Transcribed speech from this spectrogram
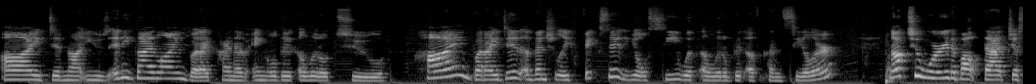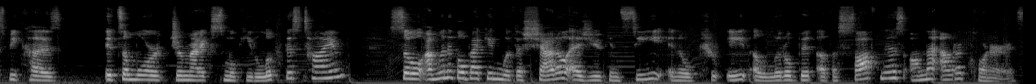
I did not use any guideline, but I kind of angled it a little too high, but I did eventually fix it. You'll see with a little bit of concealer. Not too worried about that just because it's a more dramatic smoky look this time. So I'm going to go back in with a shadow as you can see and it'll create a little bit of a softness on the outer corners.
